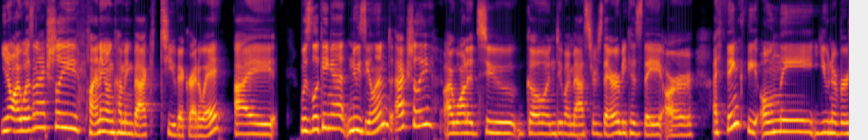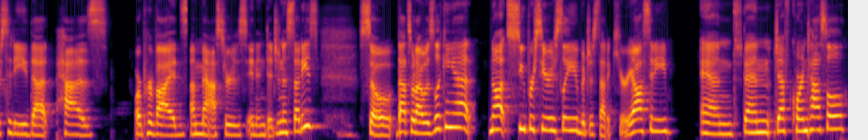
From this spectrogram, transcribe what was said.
You know, I wasn't actually planning on coming back to UVic right away. I was looking at New Zealand actually. I wanted to go and do my master's there because they are, I think, the only university that has or provides a master's in Indigenous studies. So that's what I was looking at, not super seriously, but just out of curiosity. And then Jeff Corntassel,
